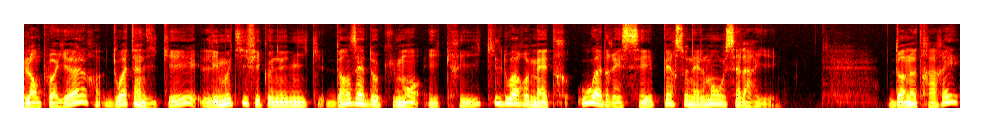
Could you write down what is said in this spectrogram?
L'employeur doit indiquer les motifs économiques dans un document écrit qu'il doit remettre ou adresser personnellement au salarié. Dans notre arrêt,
